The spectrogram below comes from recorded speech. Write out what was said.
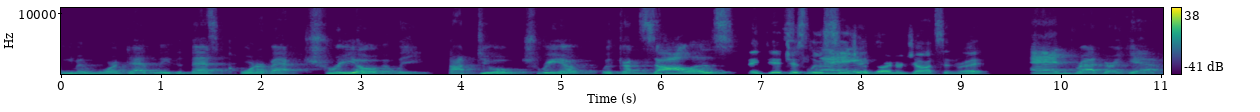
even more deadly. The best cornerback trio of the league, not duo, trio with Gonzalez. They did just lose CJ Gardner Johnson, right? And Bradbury, yeah.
